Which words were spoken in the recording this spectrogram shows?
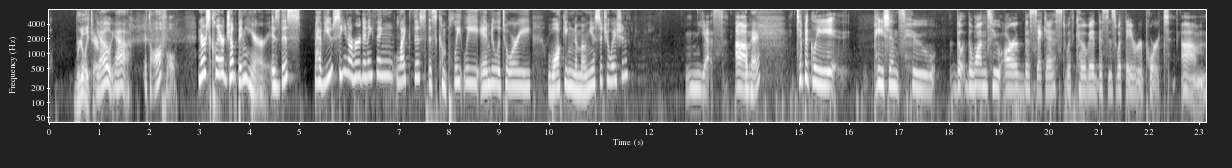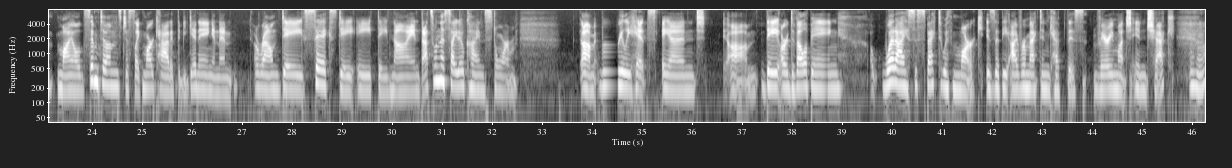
really terrible. Oh, yeah. It's awful. Nurse Claire, jump in here. Is this, have you seen or heard anything like this, this completely ambulatory walking pneumonia situation? Yes. Um, Okay. typically patients who the the ones who are the sickest with COVID, this is what they report: um, mild symptoms, just like Mark had at the beginning, and then around day six, day eight, day nine, that's when the cytokine storm um, really hits, and um, they are developing. What I suspect with Mark is that the ivermectin kept this very much in check.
